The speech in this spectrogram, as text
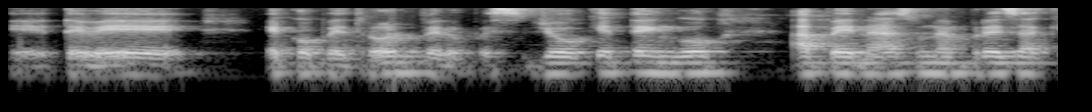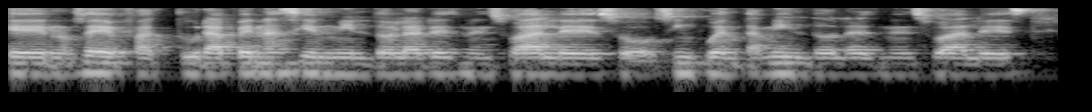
eh, TV, Ecopetrol, pero pues yo que tengo apenas una empresa que, no sé, factura apenas 100 mil dólares mensuales o 50 mil dólares mensuales,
